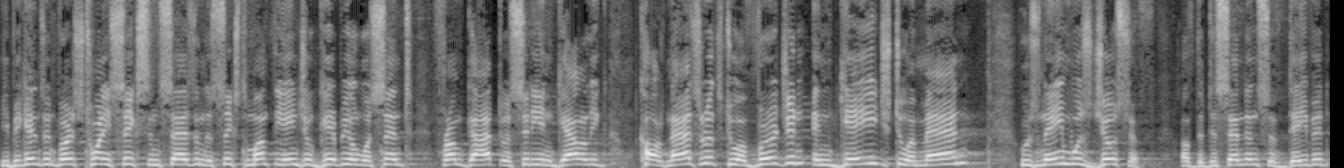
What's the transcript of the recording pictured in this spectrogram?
he begins in verse 26 and says, In the sixth month, the angel Gabriel was sent from God to a city in Galilee called Nazareth to a virgin engaged to a man whose name was Joseph, of the descendants of David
